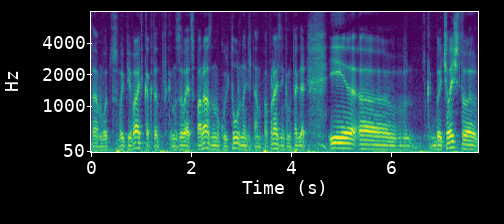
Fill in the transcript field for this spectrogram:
там вот выпивать, как-то называется по-разному, культурно или там по праздникам и так далее. И как бы человечество,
